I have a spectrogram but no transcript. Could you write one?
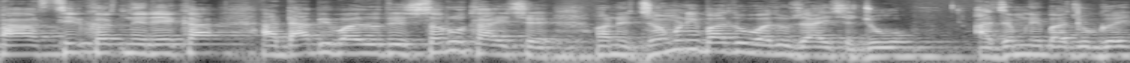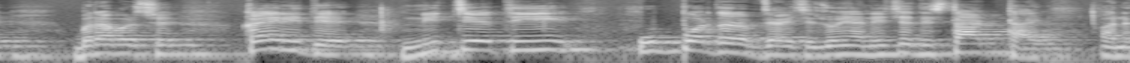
આ અસ્થિર ખર્ચની રેખા, આ ડાબી બાજુથી શરૂ થાય છે અને જમણી બાજુ બાજુ જાય છે. જુઓ, આ જમણી બાજુ ગઈ. બરાબર છે? કઈ રીતે? નીચેથી ઉપર તરફ જાય છે. જો અહીંયા નીચેથી સ્ટાર્ટ થાય અને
